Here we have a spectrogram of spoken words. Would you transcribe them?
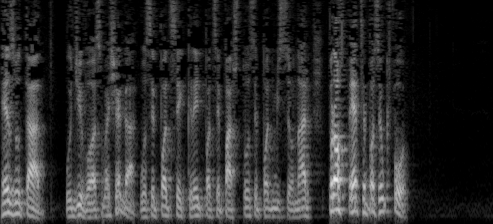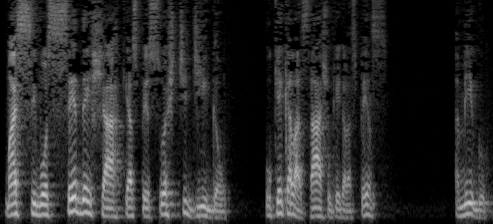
Resultado: o divórcio vai chegar. Você pode ser crente, pode ser pastor, você pode missionário, profeta, você pode ser o que for. Mas se você deixar que as pessoas te digam o que, que elas acham, o que, que elas pensam, amigo,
